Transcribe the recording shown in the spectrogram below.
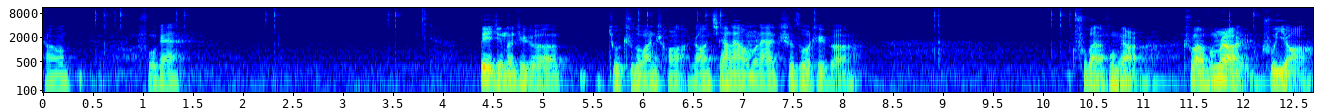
然后。覆盖背景的这个就制作完成了，然后接下来我们来制作这个出版封面。出版封面注意啊，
